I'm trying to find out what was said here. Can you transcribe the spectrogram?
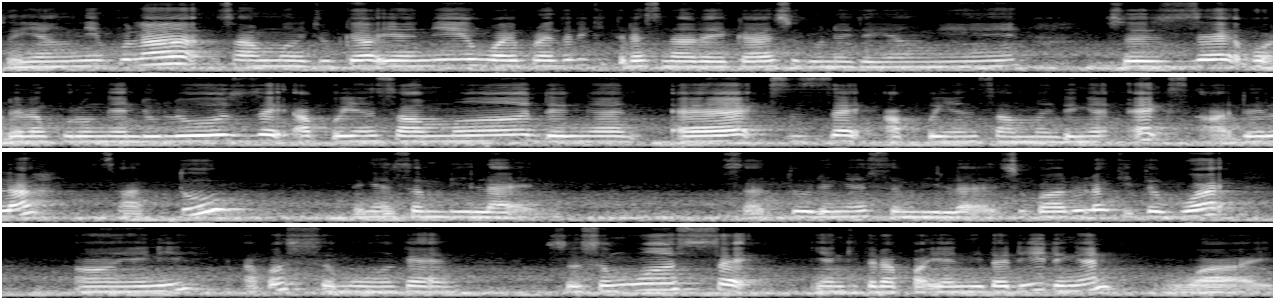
So yang ni pula sama juga yang ni y prime tadi kita dah senaraikan so guna je yang ni. So z buat dalam kurungan dulu z apa yang sama dengan x z apa yang sama dengan x adalah 1 dengan 9. 1 dengan 9. So barulah kita buat uh, yang ni apa semua kan. So semua set yang kita dapat yang ni tadi dengan y.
